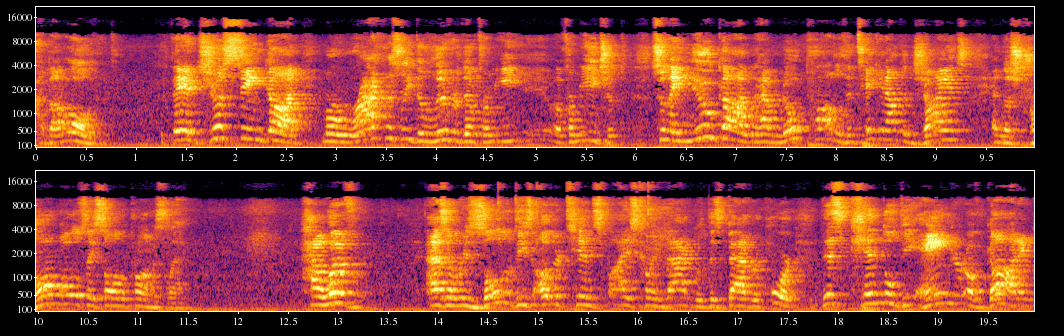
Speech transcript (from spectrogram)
about all of it. They had just seen God miraculously deliver them from, e- uh, from Egypt, so they knew God would have no problems in taking out the giants and the strongholds they saw in the promised land. However, as a result of these other 10 spies coming back with this bad report, this kindled the anger of God and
